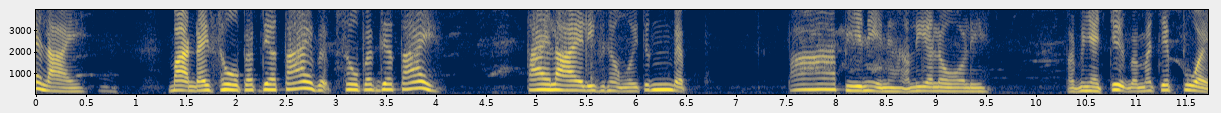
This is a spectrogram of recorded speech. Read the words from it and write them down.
ยหลายบ้านใดโซแป๊บเดียวตายแบบโซแป๊บเดียวตายตายหลายอะลีพี่น้องเอ้ยจนแบบป้าปีนี้เนี่ยอะเรียรอเลยบัดเป็นใหญ่จืดแบบมาเจ็บป่วย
